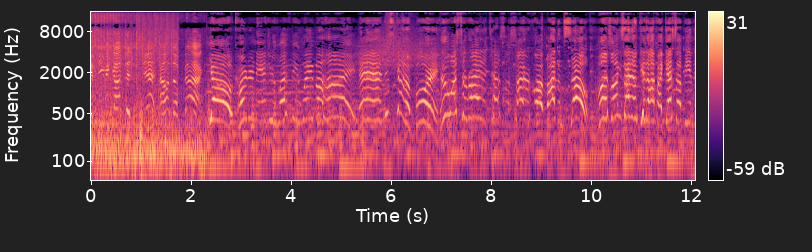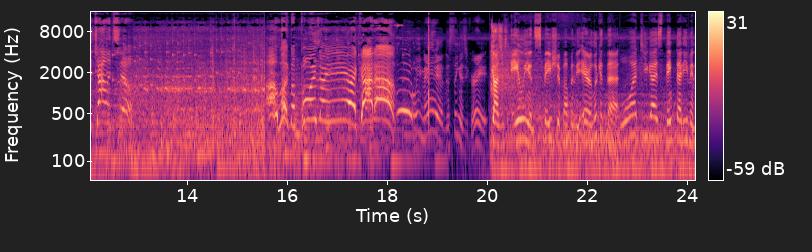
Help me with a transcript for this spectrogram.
It's even got the jet out in the back. Yo, Carter and Andrew left me way behind. Man, this is kind of boring. Who wants to ride a Tesla Cyber Quad by themselves? Well, as long as I don't get off, I guess I'll be in the challenge still. Oh, look, the boys are here. I got up. We made it. This thing is great. Guys, there's alien spaceship up in the air. Look at that. What do you guys think that even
